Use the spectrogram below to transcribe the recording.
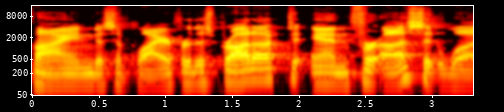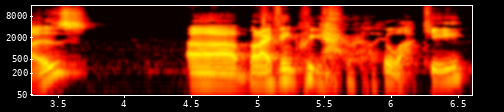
find a supplier for this product, and for us, it was. Uh, but I think we got really lucky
